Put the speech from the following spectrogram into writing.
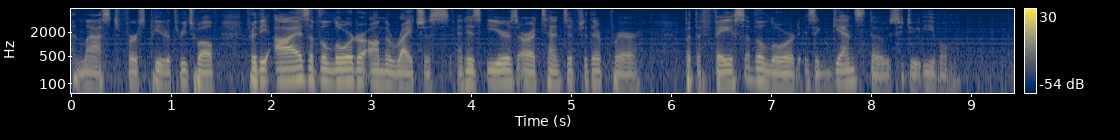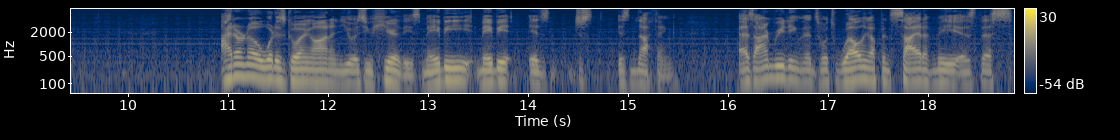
And last, 1 Peter 3:12, for the eyes of the Lord are on the righteous, and his ears are attentive to their prayer, but the face of the Lord is against those who do evil. I don't know what is going on in you as you hear these. Maybe maybe it is just is nothing. As I'm reading this, what's welling up inside of me is this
